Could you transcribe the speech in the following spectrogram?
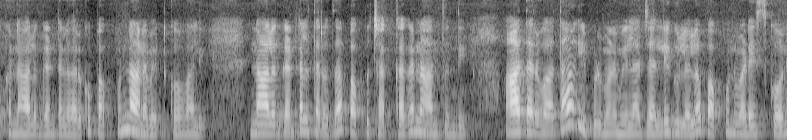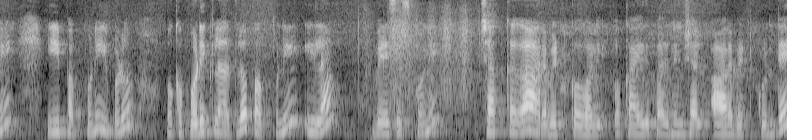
ఒక నాలుగు గంటల వరకు పప్పును నానబెట్టుకోవాలి. నాలుగు గంటల తర్వాత పప్పు చక్కగా నానుతుంది. ఆ తర్వాత ఇప్పుడు మనం ఇలా జల్లి గుళ్ళలో పప్పును వడేసుకొని ఈ పప్పుని ఇప్పుడు ఒక పొడి క్లాత్లో పప్పుని ఇలా వేసేసుకొని చక్కగా ఆరబెట్టుకోవాలి. ఒక ఐదు పది నిమిషాలు ఆరబెట్టుకుంటే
